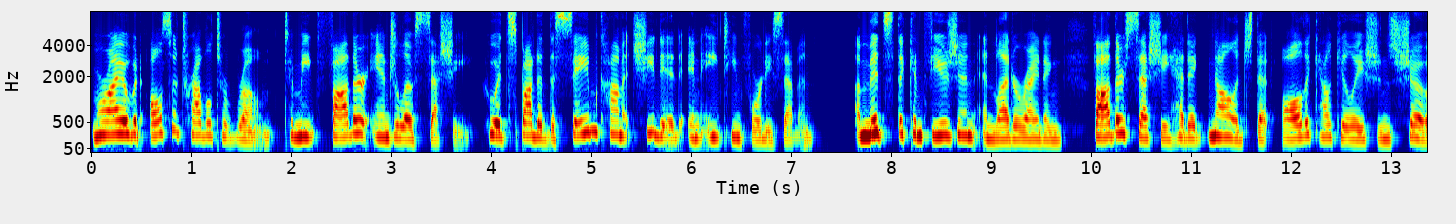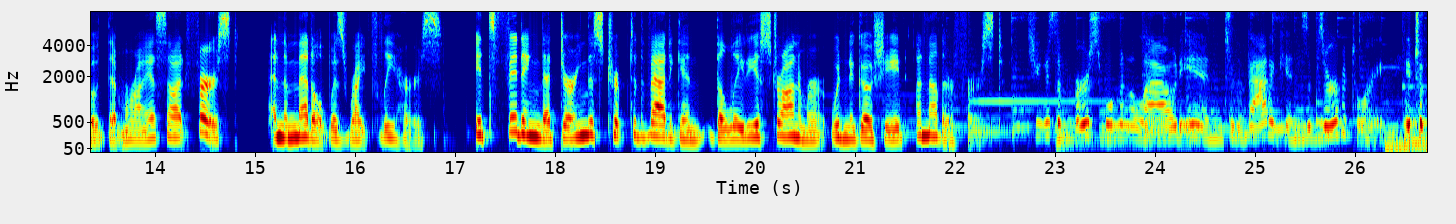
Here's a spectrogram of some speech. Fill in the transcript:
Maria would also travel to Rome to meet Father Angelo Secchi, who had spotted the same comet she did in 1847. Amidst the confusion and letter writing, Father Secchi had acknowledged that all the calculations showed that Maria saw it first and the medal was rightfully hers. It's fitting that during this trip to the Vatican, the lady astronomer would negotiate another first. She was the first woman allowed in to the Vatican's observatory. It took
